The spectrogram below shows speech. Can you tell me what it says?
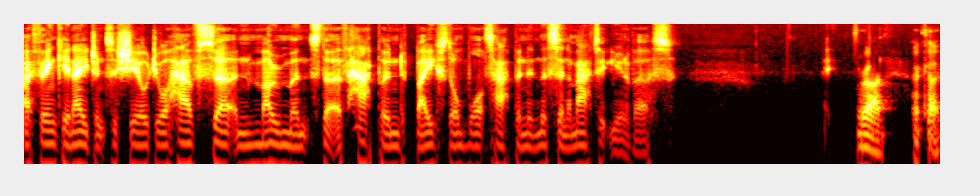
I think, in Agents of Shield, you'll have certain moments that have happened based on what's happened in the cinematic universe. Right. Okay.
